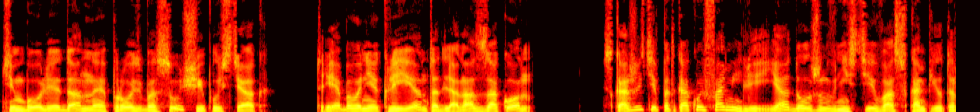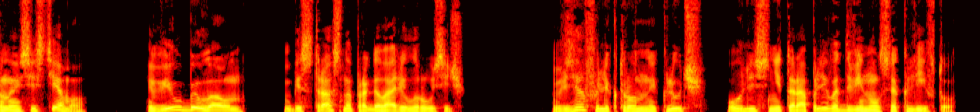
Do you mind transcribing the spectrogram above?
Тем более данная просьба сущий пустяк. Требование клиента для нас закон. Скажите, под какой фамилией я должен внести вас в компьютерную систему?» «Вилл Белаун», — бесстрастно проговорил Русич. Взяв электронный ключ, Олесь неторопливо двинулся к лифту.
